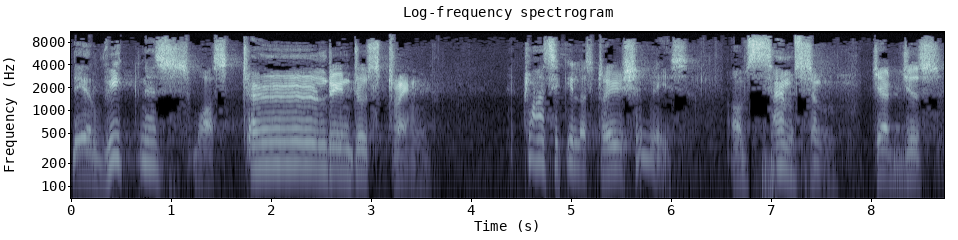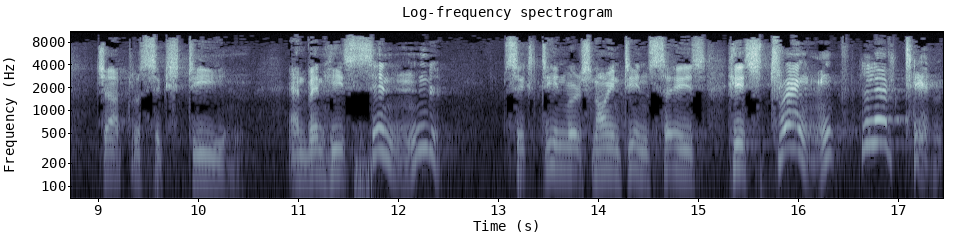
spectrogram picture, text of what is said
Their weakness was turned into strength. A classic illustration is of Samson, Judges chapter 16. And when he sinned, 16 verse 19 says, his strength left him.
